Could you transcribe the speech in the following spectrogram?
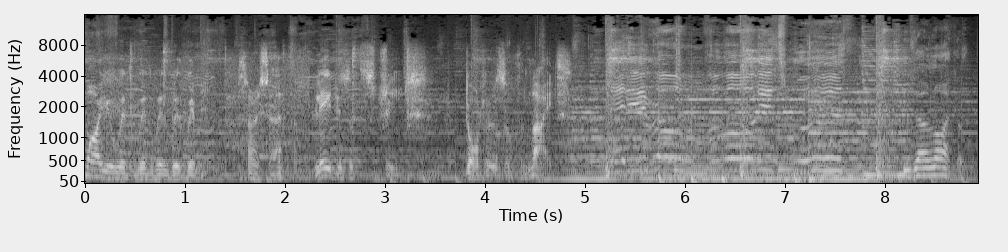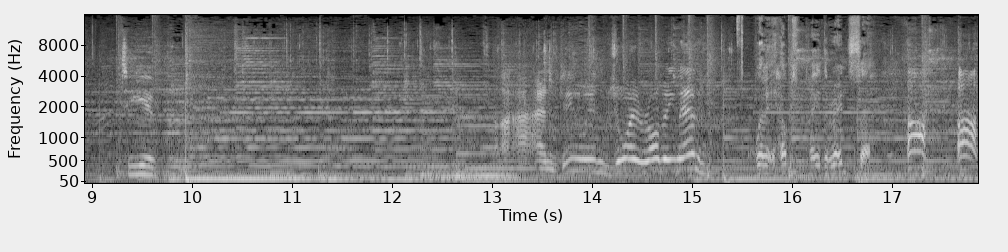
are you with, with, with, with women? Sorry, sir. Ladies of the street, daughters of the night. You don't like them? To you. And do you enjoy robbing them? Well, it helps pay the rent, sir. Ah, ah,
